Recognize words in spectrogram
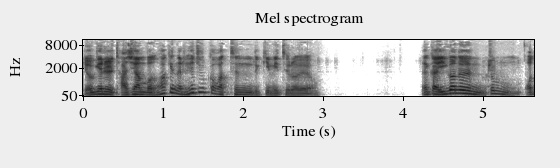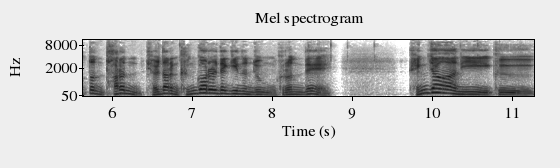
여기를 다시 한번 확인을 해줄 것 같은 느낌이 들어요. 그러니까 이거는 좀 어떤 다른 별다른 근거를 대기는 좀 그런데 굉장한 이 그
